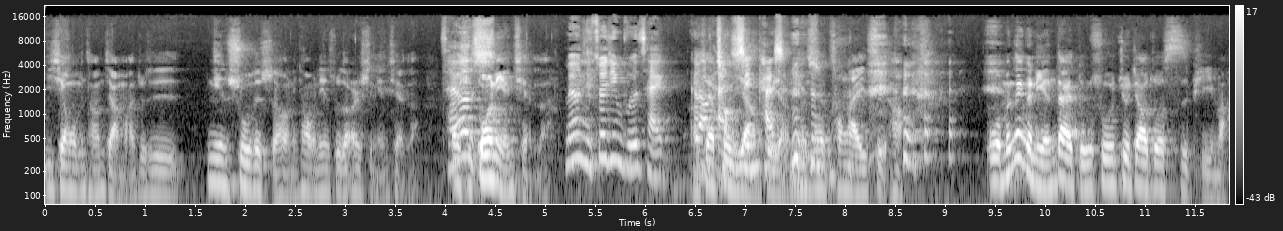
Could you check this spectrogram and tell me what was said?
以前我们常讲嘛，就是念书的时候，你看我念书都二十年前了，二十。多年前了。没有，你最近不是才刚现在不一样，不一样，那是重来一次哈。我们那个年代读书就叫做四 P 嘛，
